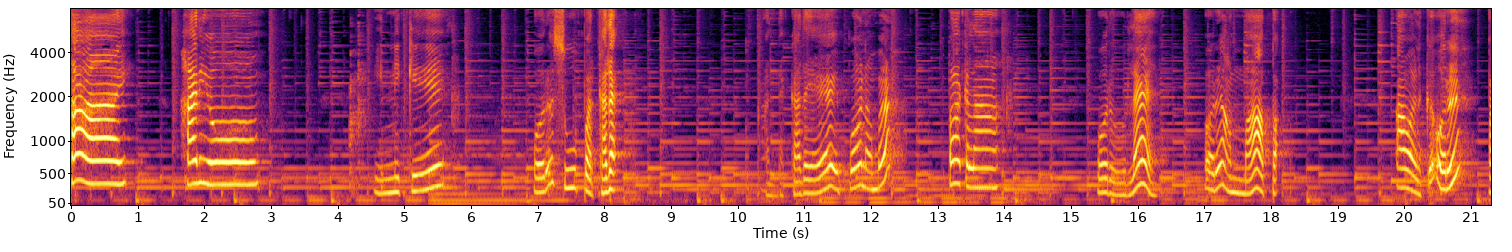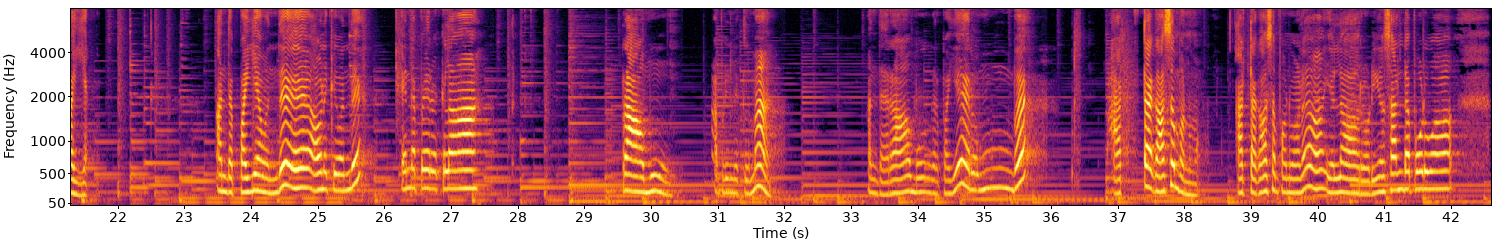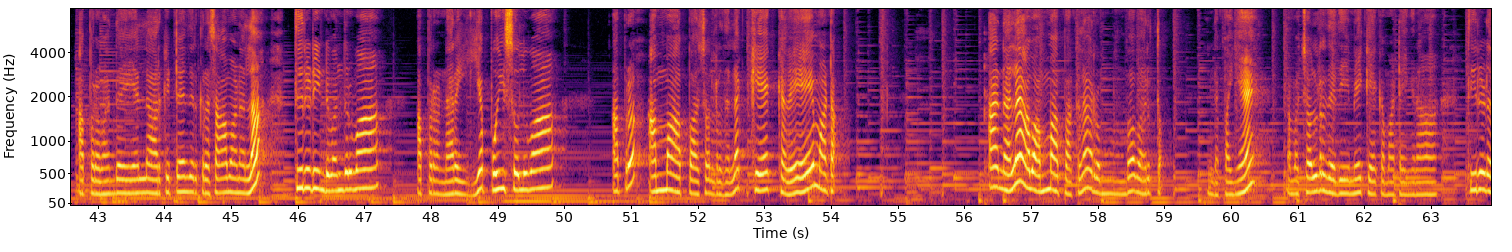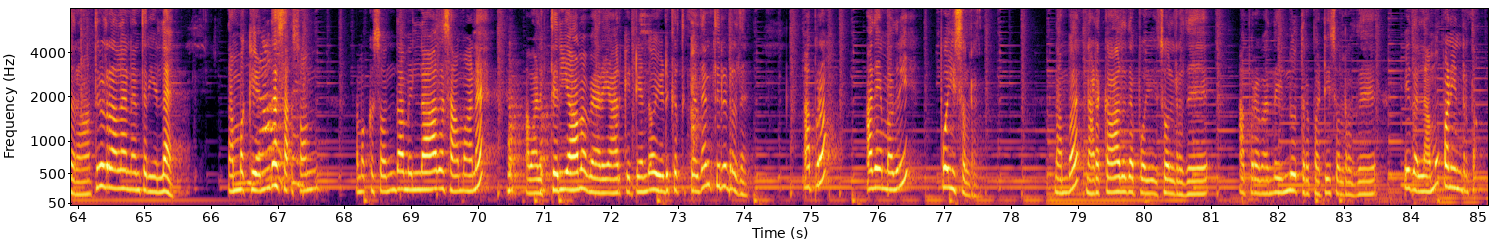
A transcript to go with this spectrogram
Hi Hari ஓம் இன்னைக்கு ஒரு super கதை. அந்த கதையை இப்போ நம்ம பார்க்கலாம். ஒரு ஊரில் ஒரு அம்மா அப்பா. அவளுக்கு ஒரு பையன். அந்த பையன் வந்து அவனுக்கு வந்து என்ன பேர் வைக்கலாம்? ராமு அப்படின்னு இருக்கலாமா அந்த ராமுங்கிற பையன் ரொம்ப அட்டகாசம் பண்ணுவான். அட்டகாசம் பண்ணுவான்னா எல்லாரோடையும் சண்டை போடுவான். அப்புறம் வந்து எல்லார்கிட்டேருந்து இருக்கிற சாமானெல்லாம் திருடிண்டு வந்துடுவான் அப்புறம் நிறைய பொய் சொல்லுவான். அப்புறம் அம்மா அப்பா சொல்கிறதெல்லாம் கேட்கவே மாட்டான். அதனால் அவன் அம்மா அப்பாக்கெல்லாம் ரொம்ப வருத்தம். இந்த பையன் நம்ம சொல்கிறது எதையுமே கேட்க மாட்டேங்கிறான். திருடுறான். திருடுறான்லாம் என்னன்னு தெரியல நமக்கு எந்த ச சொந் நமக்கு சொந்தம் இல்லாத சாமானை அவளுக்கு தெரியாமல் வேறு யார்கிட்டேருந்தோ எடுக்கிறதுக்கு பேர் தான் திருடுறது. அப்புறம் அதே மாதிரி பொய் சொல்கிறது நம்ம நடக்காததை பொய் சொல்கிறது அப்புறம் வந்து இன்னொருத்தரை பற்றி சொல்கிறது இதெல்லாமும் பண்ணிட்டு இருந்தான்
